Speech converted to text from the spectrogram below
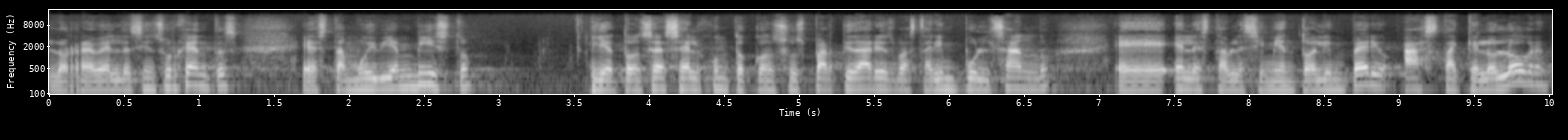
los rebeldes insurgentes. Está muy bien visto. Y entonces él junto con sus partidarios va a estar impulsando eh, el establecimiento del imperio hasta que lo logran.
